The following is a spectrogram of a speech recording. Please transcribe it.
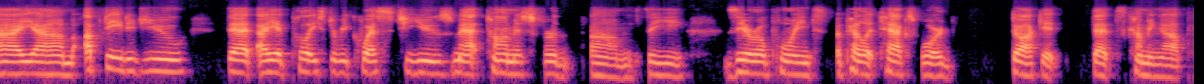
I um, updated you that I had placed a request to use Matt Thomas for um, the zero point appellate tax board docket that's coming up.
